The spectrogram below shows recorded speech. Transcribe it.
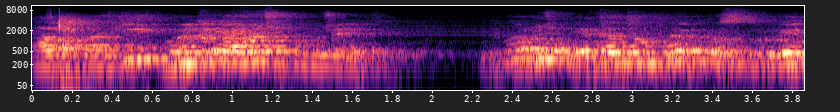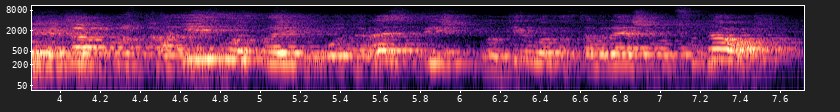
А, а здесь Ну это короче получается. Это Ну, короче. это другой просто другой Это метод. просто... А здесь вот, смотрите, вот раз, видишь, вот ты вот оставляешь вот сюда вот,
